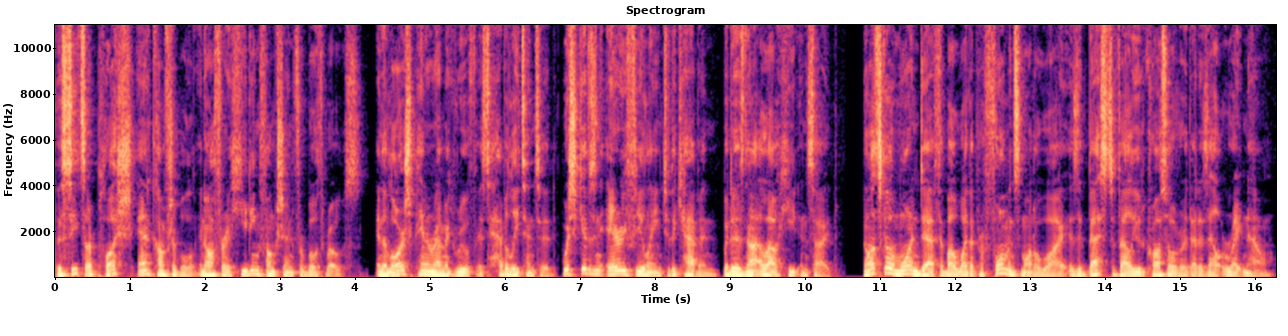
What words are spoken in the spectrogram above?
The seats are plush and comfortable and offer a heating function for both rows. And the large panoramic roof is heavily tinted, which gives an airy feeling to the cabin, but it does not allow heat inside. Now let's go more in depth about why the Performance Model Y is the best valued crossover that is out right now.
